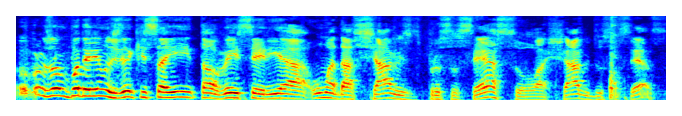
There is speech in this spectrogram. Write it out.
Ô, professor, não poderíamos dizer que isso aí talvez seria uma das chaves para o sucesso, ou a chave do sucesso?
